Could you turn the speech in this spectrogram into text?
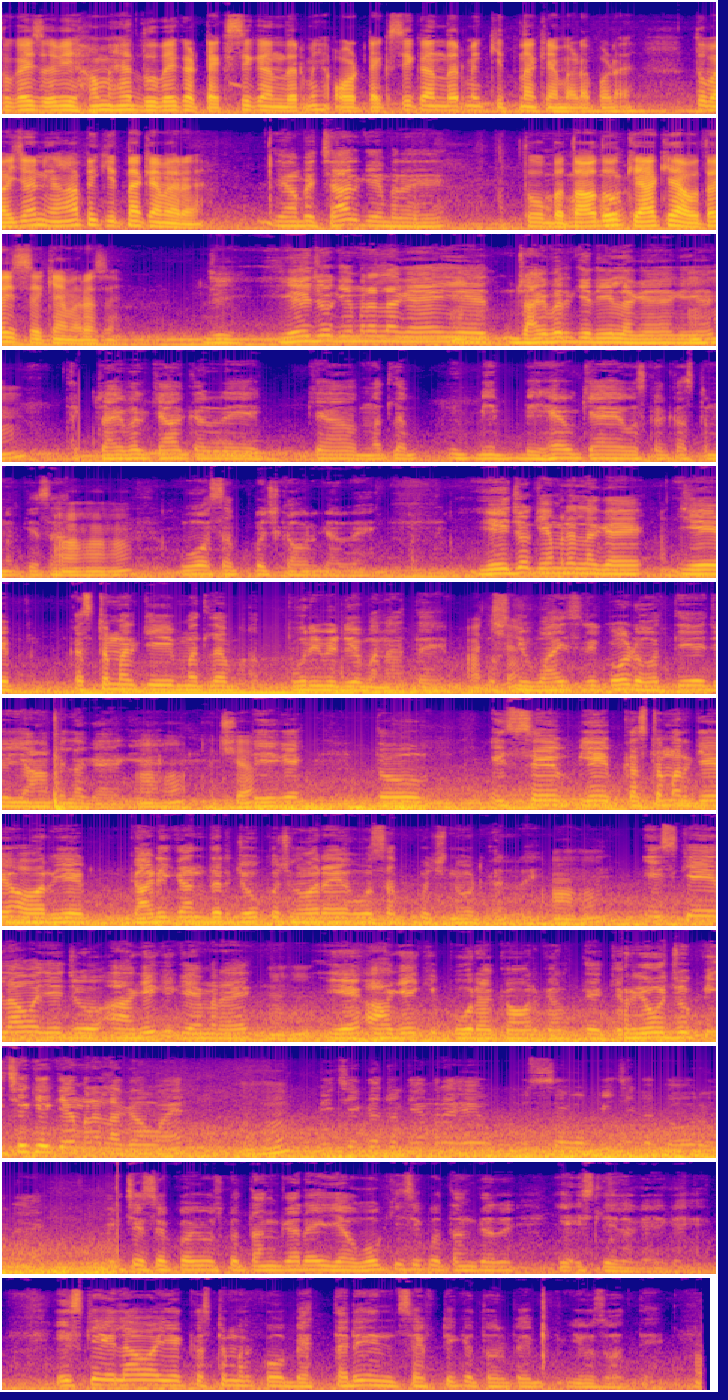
तो गाइज़ अभी हम हैं दुबई का टैक्सी के अंदर में और टैक्सी के अंदर में कितना कैमरा पड़ा है? तो भाईजान यहाँ पे कितना कैमरा है? यहाँ पे चार कैमरा है। तो बता दो क्या क्या होता है इससे कैमरा से? जी ये जो कैमरा लगा है ये ड्राइवर के लिए लगाया गया हम्म। है ड्राइवर क्या कर रहे हैं क्या मतलब बिहेव क्या है उसका कस्टमर के हाँ साथ? हाँ हाँ वो सब कुछ कवर कर रहे हैं। ये जो कैमरा लगा है ये कस्टमर की मतलब पूरी वीडियो बनाता है। अच्छा। उसकी वॉइस रिकॉर्ड होती है जो यहाँ पे लगाया गया हाँ है हाँ अच्छा। ठीक है? तो इससे ये कस्टमर के और ये गाड़ी के अंदर जो कुछ हो रहा है वो सब कुछ नोट कर रहे हैं। हाँ इसके अलावा ये जो आगे की कैमरा है ये आगे की पूरा कवर करते हैं। और ये जो पीछे के कैमरा लगा हुआ है पीछे का जो कैमरा है उससे वो पीछे का कवर हो रहा है। पीछे से कोई उसको तंग करे या वो किसी को तंग करे ये इसलिए लगाए गए हैं। इसके अलावा ये कस्टमर को बेहतरीन सेफ्टी के तौर पे यूज़ होते हैं।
